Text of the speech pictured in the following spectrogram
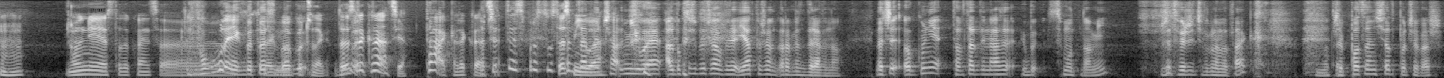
Mhm. No nie jest to do końca W ogóle jakby to jest- jakby odpoczynek. To jest rekreacja. Tak, Rekreacja. znaczy to jest po prostu To jest miłe. Miłe. Albo ktoś odpoczywa, że ja odpoczywam robiąc drewno. Znaczy ogólnie to w takim razie jakby smutno mi, że twoje życie wygląda tak, No że tak. po co się odpoczywasz.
